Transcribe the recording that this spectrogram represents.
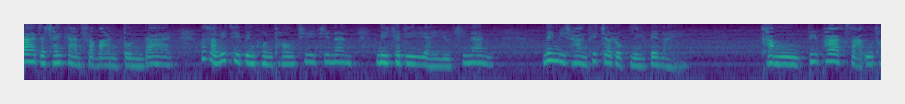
น่าจะใช้การสาบานตนได้ เพราะสาวิตรีเป็นคนท้องที่ที่นั่น มีคดีใหญ่อยู่ที่นั่น ไม่มีทางที่จะหลบหนีไปไหนคำพิพากษาอุทธ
